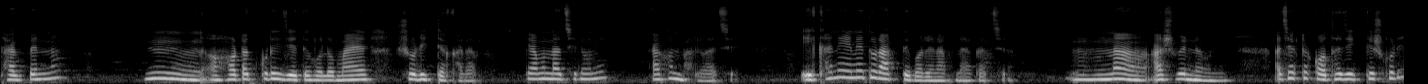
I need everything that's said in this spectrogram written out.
থাকবেন না? হুম, হঠাৎ করেই যেতে হলো। মায়ের শরীরটা খারাপ। কেমন আছেন উনি? এখন ভালো আছে। এখানে এনে তো রাখতে পারেন আপনার কাছে। না, আসবেন না উনি। আচ্ছা একটা কথা জিজ্ঞেস করি?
